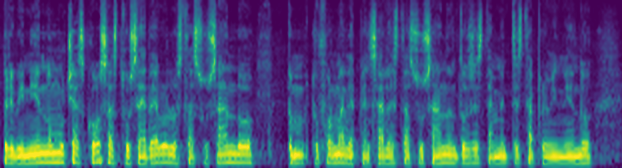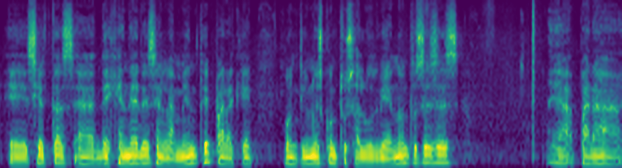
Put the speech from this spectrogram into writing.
previniendo muchas cosas. Tu cerebro lo estás usando, tu, forma de pensar lo estás usando, entonces también te está previniendo eh, ciertas uh, degeneres en la mente para que continúes con tu salud bien. ¿no? Entonces es eh, para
